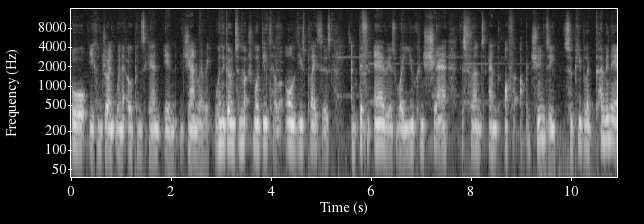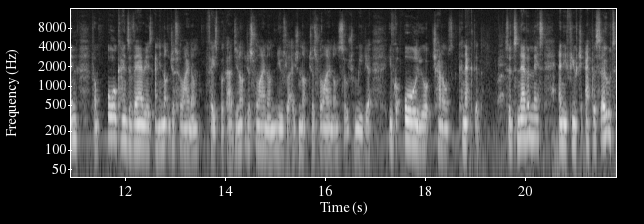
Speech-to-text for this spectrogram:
or you can join when it opens again in January. We're going to go into much more detail on all of these places and different areas where you can share this front end offer opportunity. So people are coming in from all kinds of areas and you're not just relying on Facebook ads, you're not just relying on newsletters, you're not just relying on social media. You've got all your channels connected. So to never miss any future episodes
